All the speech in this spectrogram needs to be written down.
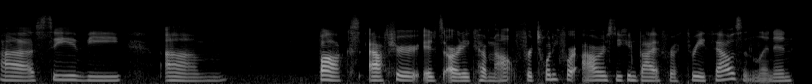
uh, see the um, box after it's already come out. For 24 hours, you can buy it for 3000 Linden,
